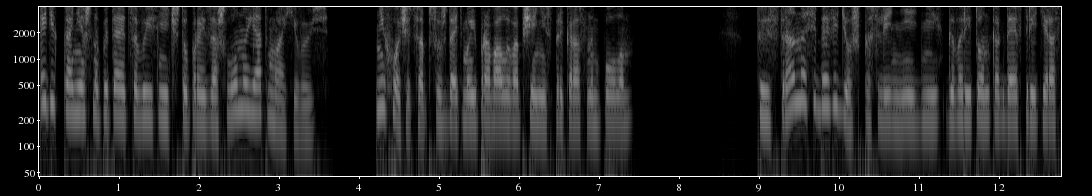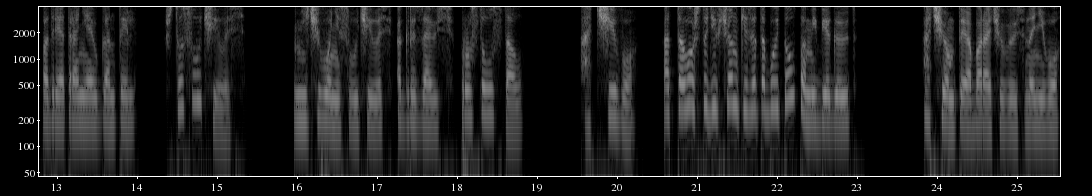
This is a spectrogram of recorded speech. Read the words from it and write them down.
Эдик, конечно, пытается выяснить, что произошло, но я отмахиваюсь. Не хочется обсуждать мои провалы в общении с прекрасным полом. «Ты странно себя ведешь последние дни», — говорит он, когда я в третий раз подряд роняю гантель. «Что случилось?» «Ничего не случилось», — огрызаюсь, просто устал. «От чего? От того, что девчонки за тобой толпами бегают?» «О чем ты?» — оборачиваюсь на него.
